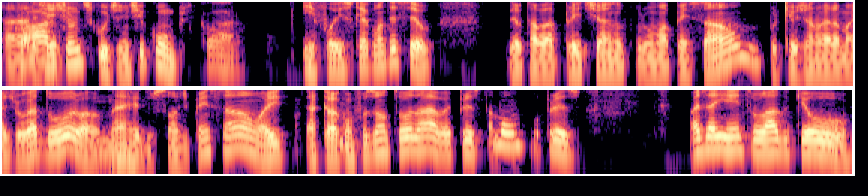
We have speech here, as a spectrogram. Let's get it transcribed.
a- a Claro. gente não discute, a gente cumpre. Claro. E foi isso que aconteceu. Eu estava pleiteando por uma pensão, porque eu já não era mais jogador, né? Uhum. Redução de pensão, aí aquela confusão toda, ah, vai preso, tá bom, vou preso. Mas aí entra o lado que eu,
